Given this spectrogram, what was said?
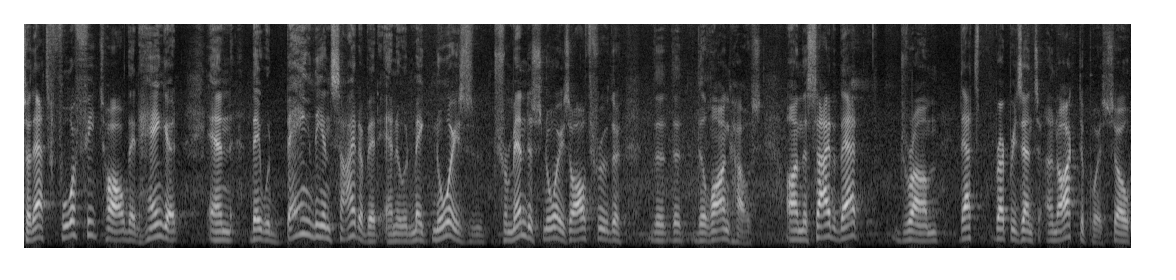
So that's four feet tall. They'd hang it and they would bang the inside of it and it would make noise, tremendous noise all through the, the, the, the longhouse. On the side of that drum, that represents an octopus. So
